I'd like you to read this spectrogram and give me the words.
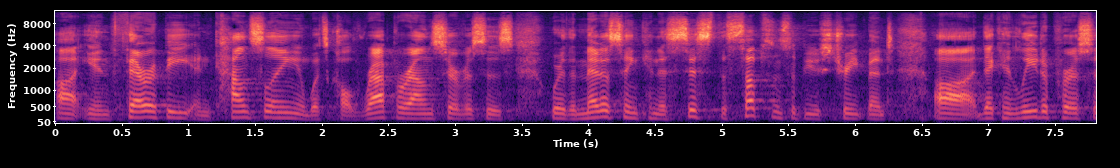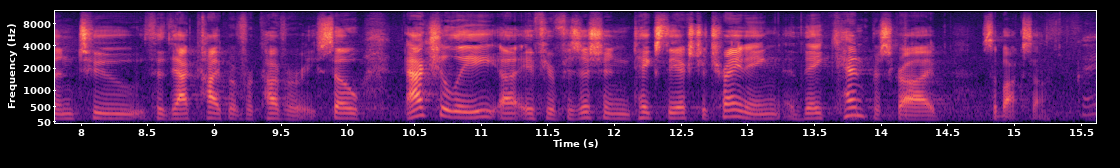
uh, in therapy and counseling and what's called wraparound services, where the medicine can assist the substance abuse treatment uh, that can lead a person to, to that type of recovery. So actually, uh, if your physician takes the extra training, they can prescribe Suboxone. Okay,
